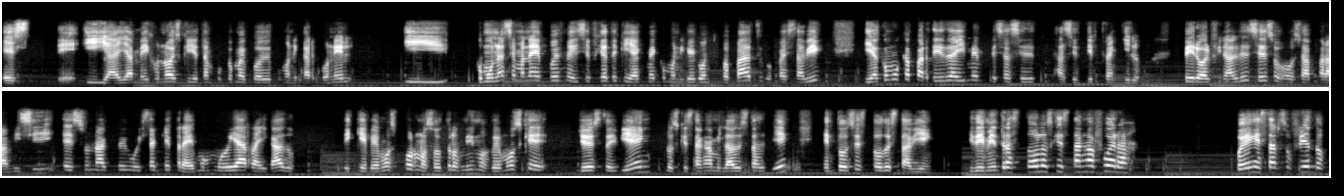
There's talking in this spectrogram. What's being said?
Este, y ella me dijo, no, es que yo tampoco me puedo comunicar con él. Y como una semana después me dice, fíjate que ya me comuniqué con tu papá, tu papá está bien. Y ya como que a partir de ahí me empecé a sentir tranquilo. Pero al final es eso, o sea, para mí sí es un acto egoísta que traemos muy arraigado, de que vemos por nosotros mismos, vemos que yo estoy bien, los que están a mi lado están bien, entonces todo está bien. Y de mientras todos los que están afuera pueden estar sufriendo,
